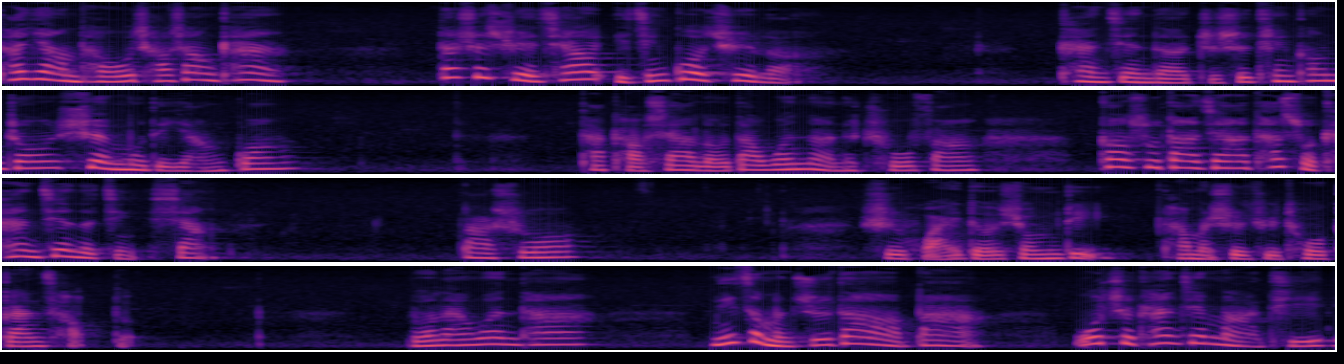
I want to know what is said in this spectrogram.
他仰头朝上看，但是雪橇已经过去了，看见的只是天空中炫目的阳光。他跑下楼到温暖的厨房。告诉大家他所看见的景象。爸说：“是怀德兄弟，他们是去拖干草的。”罗兰问他：“你怎么知道，爸？我只看见马蹄，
